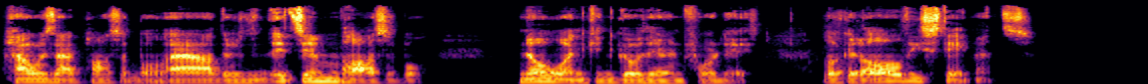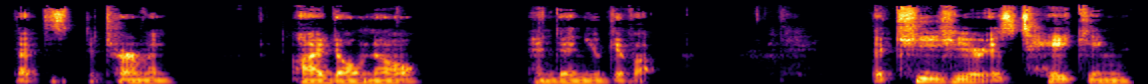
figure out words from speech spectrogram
How is that possible? Ah, there's, it's impossible. No one can go there in four days. Look at all these statements that determine I don't know, and then you give up. The key here is taking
